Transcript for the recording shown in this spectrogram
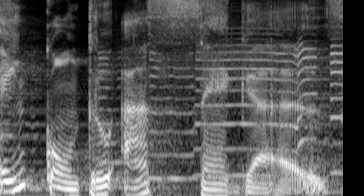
Encontro às cegas.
